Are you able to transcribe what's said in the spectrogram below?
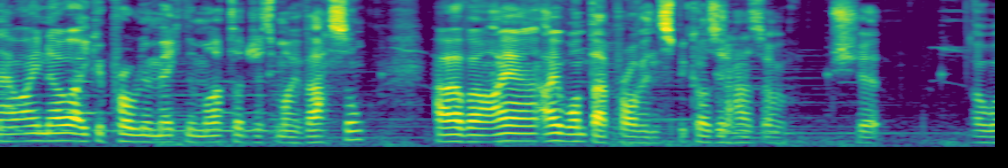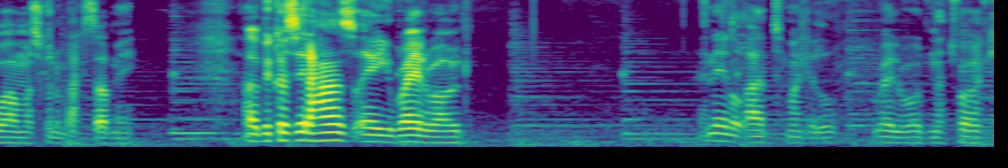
Now I know I could probably make Numata just my vassal, however I uh, I want that province because it has oh shit, oh well almost gonna backstab me, uh, because it has a railroad, and it'll add to my little railroad network.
